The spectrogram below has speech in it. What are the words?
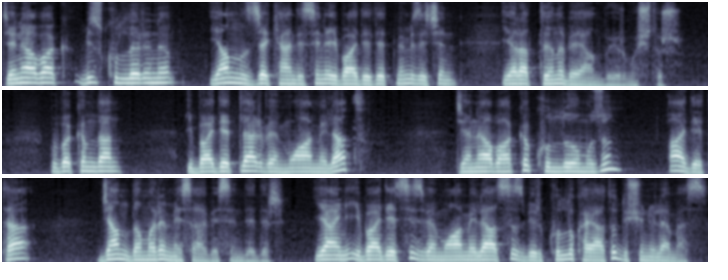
Cenab-ı Hak biz kullarını yalnızca kendisine ibadet etmemiz için yarattığını beyan buyurmuştur. Bu bakımdan ibadetler ve muamelat Cenab-ı Hakk'a kulluğumuzun adeta can damarı mesabesindedir. Yani ibadetsiz ve muamelatsız bir kulluk hayatı düşünülemez.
